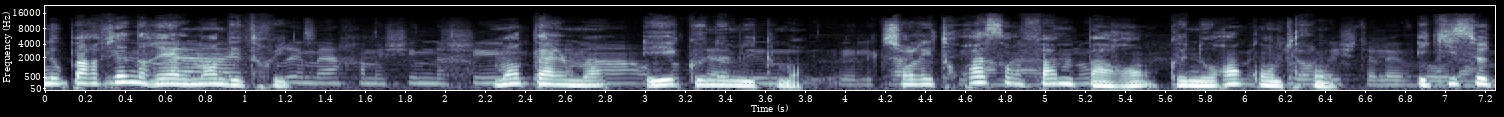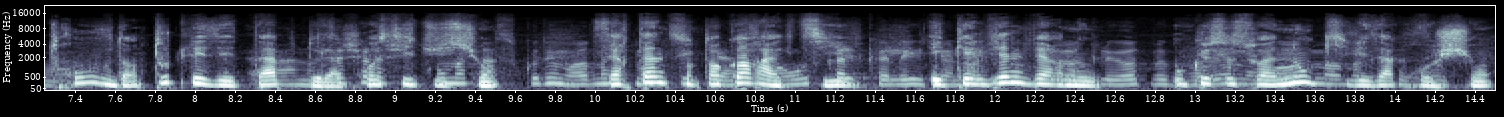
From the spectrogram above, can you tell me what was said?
nous parviennent réellement détruites, mentalement et économiquement. Sur les 300 femmes par an que nous rencontrons et qui se trouvent dans toutes les étapes de la prostitution, certaines sont encore actives et qu'elles viennent vers nous, ou que ce soit nous qui les approchions,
